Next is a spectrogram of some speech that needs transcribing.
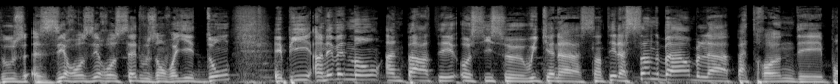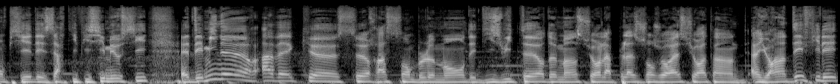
92 007. Vous envoyez don. Et puis, un événement à ne pas rater aussi ce week-end à saint la Sainte-Barbe, la patronne des pompiers, des artificiers, mais aussi des mineurs avec euh, ce rassemblement des 18 heures demain sur la place Jean Jaurès. Il y aura un, il y aura un défilé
